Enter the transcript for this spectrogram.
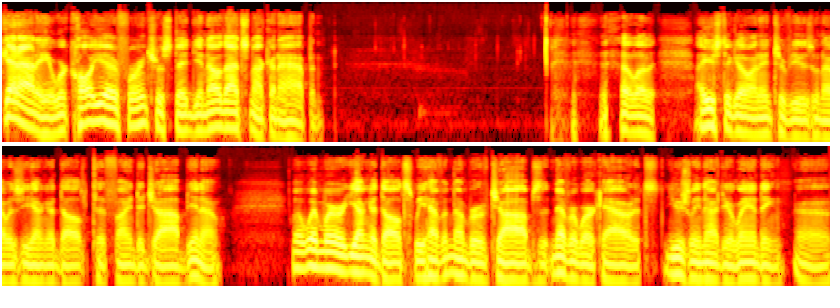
Get out of here. We'll call you if we're interested. You know that's not going to happen. I love it. I used to go on interviews when I was a young adult to find a job, you know. Well, when we're young adults, we have a number of jobs that never work out. It's usually not your landing, uh,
